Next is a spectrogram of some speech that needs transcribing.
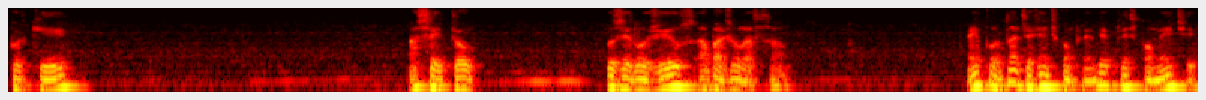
porque aceitou os elogios, a bajulação. É importante a gente compreender, principalmente,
